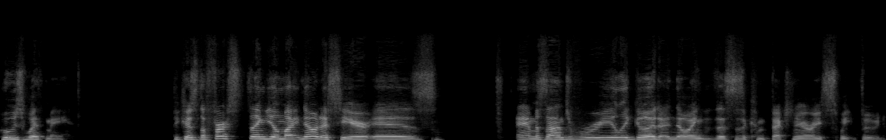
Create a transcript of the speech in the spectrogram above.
Who's with me? Because the first thing you might notice here is Amazon's really good at knowing that this is a confectionery sweet food.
